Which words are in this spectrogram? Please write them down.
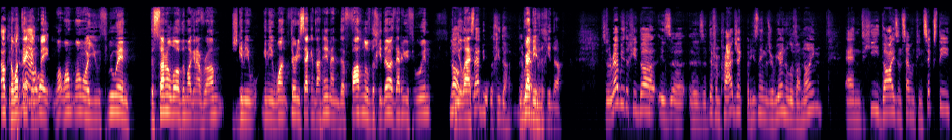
okay. So one so second, now, wait. One, one more. You threw in the son-in-law of the Magen Avram. Just give me give me one 30 seconds on him. And the father-in-law of the Chida, is that who you threw in? No, your last Rebbe the Chida. The Rebbe of the Chida. So the Rebbe of the Chida is a, is a different project, but his name is Rabbi Yonah Levanoin, and he dies in 1760.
